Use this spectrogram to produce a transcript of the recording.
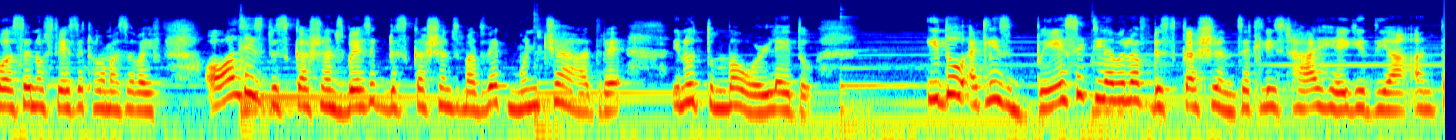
person stays at home as a wife all these discussions basic discussions ಮದುವೆಗೆ ಮುಂಚೆ ಆದರೆ ಇನ್ನೂ ತುಂಬ ಒಳ್ಳೆಯದು ಇದು at least basic level of discussions at least hi ಹೇಗಿದೆಯಾ ಅಂತ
